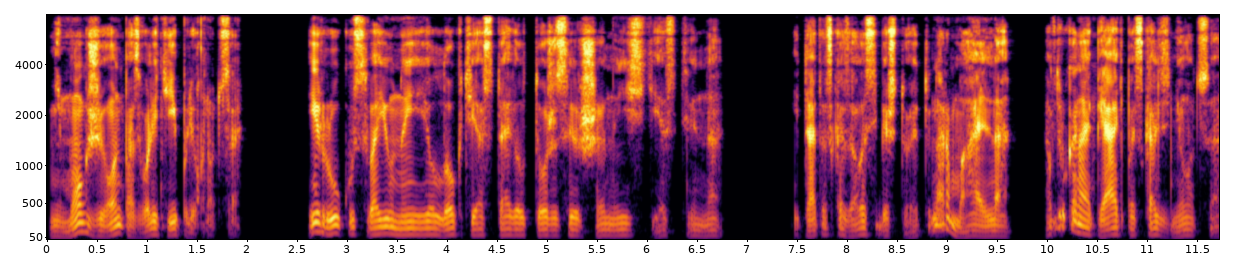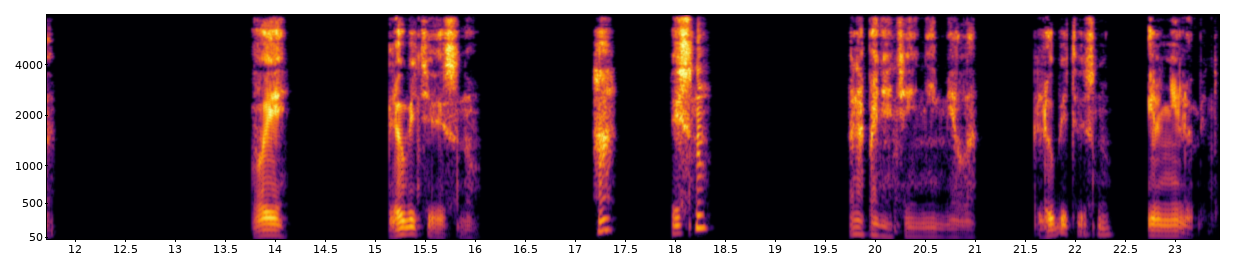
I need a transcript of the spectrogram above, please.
Не мог же он позволить ей плюхнуться. И руку свою на ее локте оставил тоже совершенно естественно. И Тата сказала себе, что это нормально. А вдруг она опять поскользнется? Вы любите весну? А? Весну? Она понятия не имела, любит весну или не любит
